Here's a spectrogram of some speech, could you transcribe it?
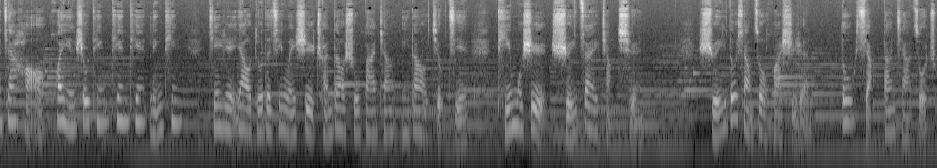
家好，欢迎收听天天聆听。今日要读的经文是《传道书》八章一到九节，题目是“谁在掌权”。谁都想做话事人，都想当家做主。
